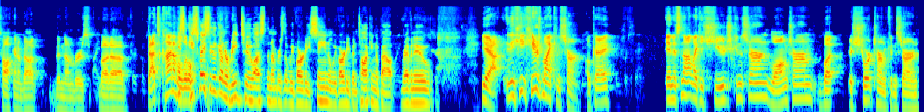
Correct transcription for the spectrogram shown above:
talking about the numbers, but uh, that's kind of a little. He's basically going to read to us the numbers that we've already seen and we've already been talking about revenue. Yeah, here's my concern, okay? And it's not like a huge concern long term, but a short-term concern.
